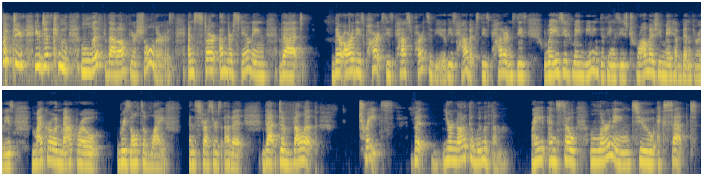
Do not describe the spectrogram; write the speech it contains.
like you, you just can lift that off your shoulders and start understanding that there are these parts, these past parts of you, these habits, these patterns, these ways you've made meaning to things, these traumas you may have been through, these micro and macro results of life and stressors of it that develop traits, but you're not at the whim of them, right? And so learning to accept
